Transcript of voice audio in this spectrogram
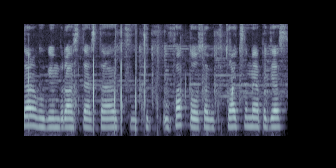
arkadaşlar. Bugün Brawl Stars'ta ufak da olsa bir kutu açılımı yapacağız.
